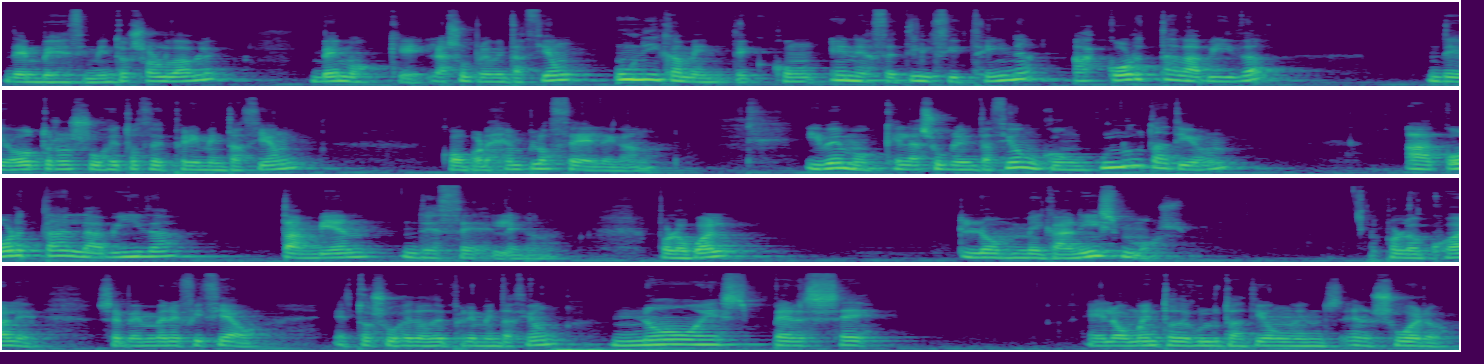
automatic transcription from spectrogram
de envejecimiento saludable, vemos que la suplementación únicamente con N-acetilcisteína acorta la vida de otros sujetos de experimentación, como por ejemplo C. elegans. Y vemos que la suplementación con glutatión acorta la vida también de C. elegans. Por lo cual, los mecanismos por los cuales se ven beneficiados estos sujetos de experimentación no es per se el aumento de glutatión en, suero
